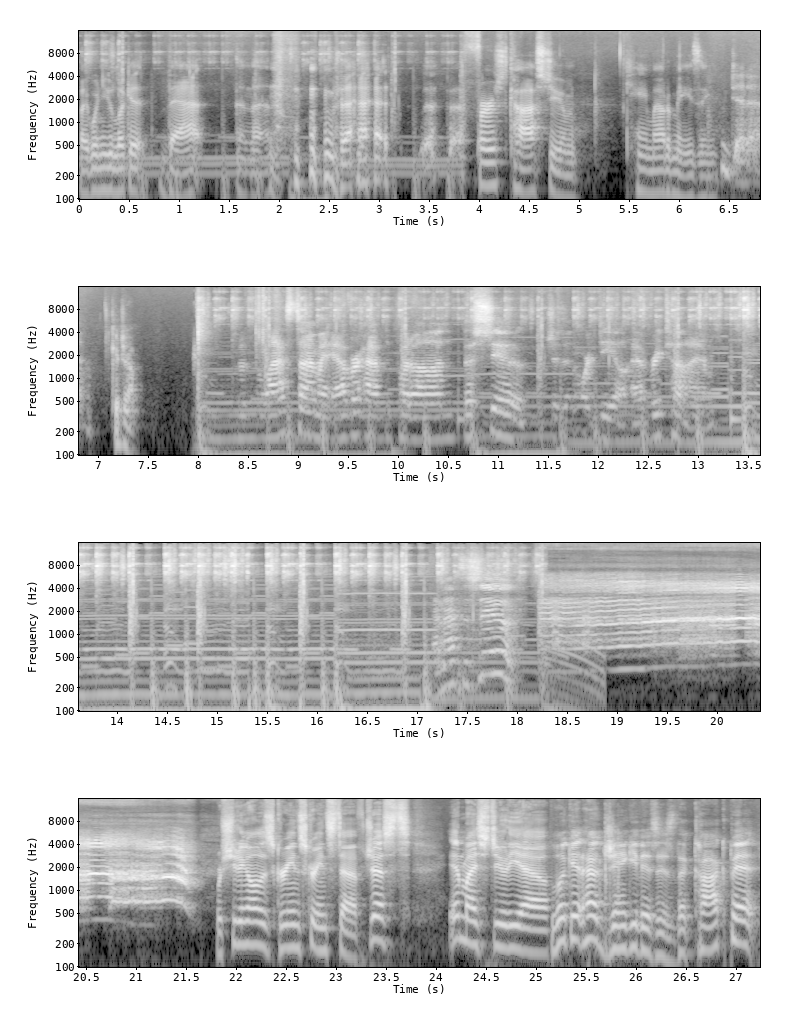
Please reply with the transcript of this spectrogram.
Like when you look at that and then that. First costume came out amazing. We did it. Good job. This is the last time I ever have to put on the suit, which is an ordeal every time. And that's the suit! We're shooting all this green screen stuff just in my studio. Look at how janky this is. The cockpit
